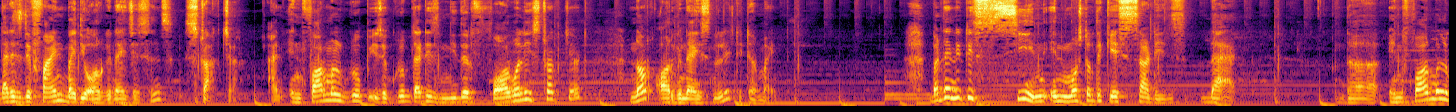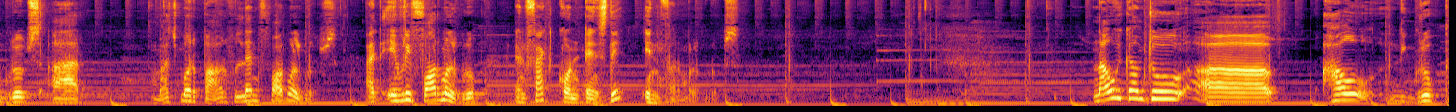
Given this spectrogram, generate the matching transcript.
that is defined by the organization's structure. An informal group is a group that is neither formally structured nor organizationally determined. But then it is seen in most of the case studies that the informal groups are much more powerful than formal groups. And every formal group, in fact, contains the informal groups. Now we come to uh, how the group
